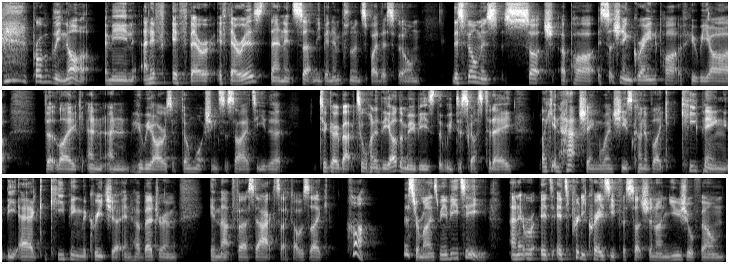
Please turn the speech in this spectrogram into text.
Probably not. I mean and if if there if there is then it's certainly been influenced by this film. This film is such a part it's such an ingrained part of who we are that like and and who we are as a film watching society that to go back to one of the other movies that we discussed today like in hatching when she's kind of like keeping the egg keeping the creature in her bedroom in that first act like i was like huh this reminds me of et and it, it it's pretty crazy for such an unusual film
